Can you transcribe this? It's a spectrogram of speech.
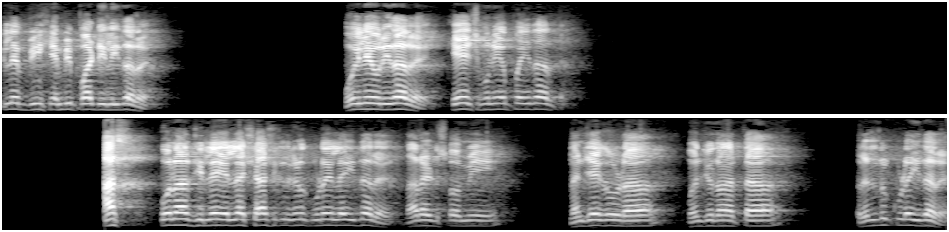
ಇಲ್ಲೇ ಬಿ, ಎಂ ಬಿ ಪಾಟೀಲ್ ಇದ್ದಾರೆ. ಮೊಯ್ಲಿಯವರು ಇದ್ದಾರೆ. ಕೆ ಎಚ್ ಮುನಿಯಪ್ಪ ಇದ್ದಾರೆ. ಹಾಸ್ ಕೋಲಾರ ಜಿಲ್ಲೆ ಎಲ್ಲ ಶಾಸಕರುಗಳು ಕೂಡ ಎಲ್ಲ ಇದ್ದಾರೆ. ನಾರಾಯಣ ಸ್ವಾಮಿ, ನಂಜೇಗೌಡ, ಮಂಜುನಾಥ, ಅವರೆಲ್ಲರೂ ಕೂಡ ಇದ್ದಾರೆ.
